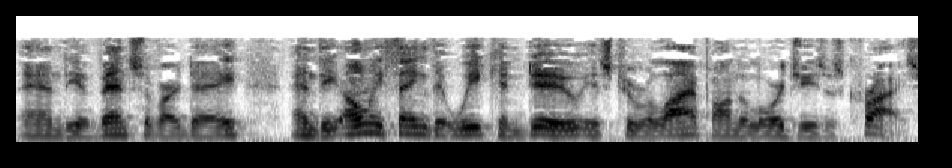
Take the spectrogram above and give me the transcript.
and the events of our day. And the only thing that we can do is to rely upon the Lord Jesus Christ.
